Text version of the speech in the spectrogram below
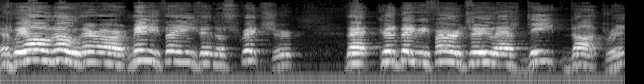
As we all know, there are many things in the Scripture that could be referred to as deep doctrines.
